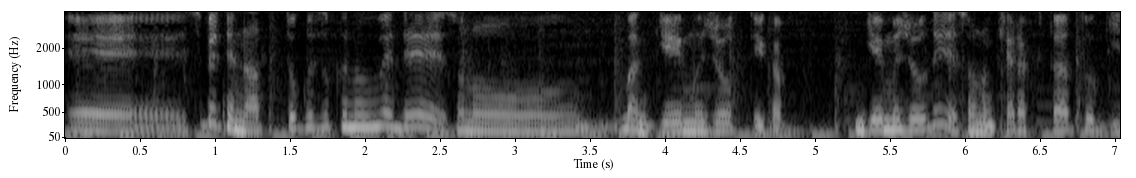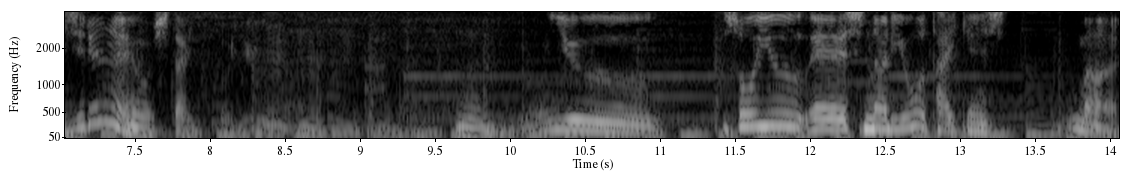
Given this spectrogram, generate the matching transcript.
えー、すべて納得づくの上で、その、まあ、ゲーム上っていうか、ゲーム上でそのキャラクターと疑似恋愛をしたいという、うん、うん、いう、そういう、えー、シナリオを体験し、まあ、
